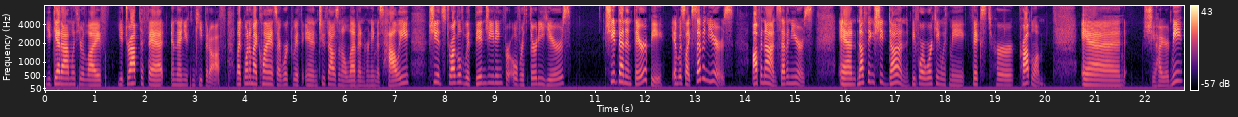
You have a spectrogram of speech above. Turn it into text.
you get on with your life, you drop the fat, and then you can keep it off. Like one of my clients I worked with in 2011, her name is Holly. She had struggled with binge eating for over 30 years. She had been in therapy, it was like seven years off and on, seven years. And nothing she'd done before working with me fixed her problem. And she hired me.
